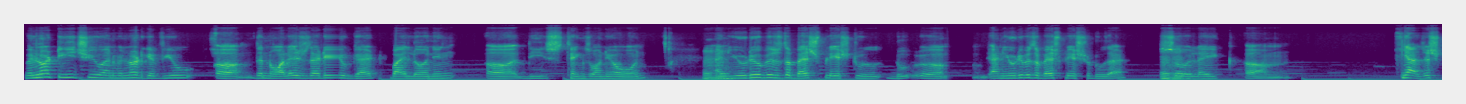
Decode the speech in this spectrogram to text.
will not teach you and will not give you um, the knowledge that you get by learning uh, these things on your own. Mhm, and youtube is the best place to do uh, and youtube is the best place to do that. So Mhm. like um yeah just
